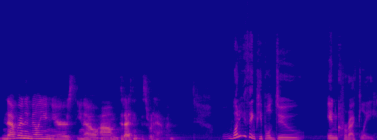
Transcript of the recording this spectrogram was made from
Never in a million years, you know, um, did I think this would happen. What do you think people do incorrectly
